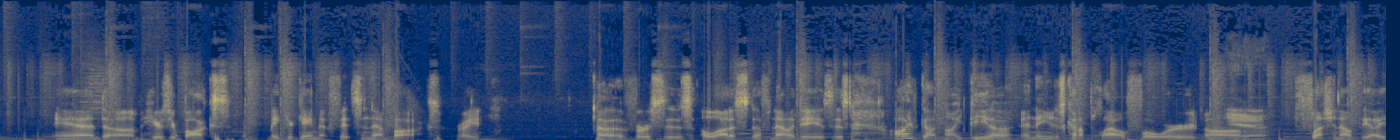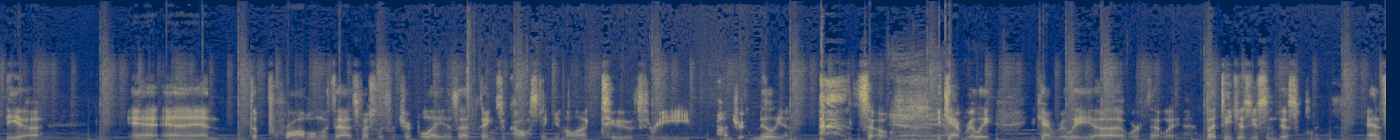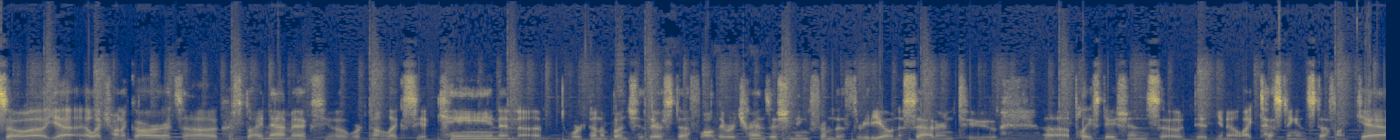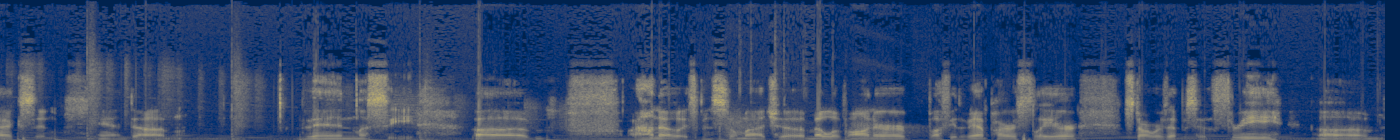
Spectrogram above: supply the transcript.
and um, here's your box. Make your game that fits in that box, right? Uh, versus a lot of stuff nowadays is I've got an idea, and then you just kind of plow forward, um, Yeah. fleshing out the idea. And, and the problem with that, especially for AAA, is that things are costing you know like two, three hundred million. so Yeah, yeah. you can't really you can't really uh, work that way. But it teaches you some discipline. And so uh, yeah, Electronic Arts, uh, Crystal Dynamics, you know, worked on Legacy of Kain and uh, worked on a bunch of their stuff while they were transitioning from the 3DO and the Saturn to uh, PlayStation. So did you know like testing and stuff on Gex and and um, then let's see. Um, I don't know. It's been so much. Uh, Medal of Honor, Buffy the Vampire Slayer, Star Wars Episode Three, um,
